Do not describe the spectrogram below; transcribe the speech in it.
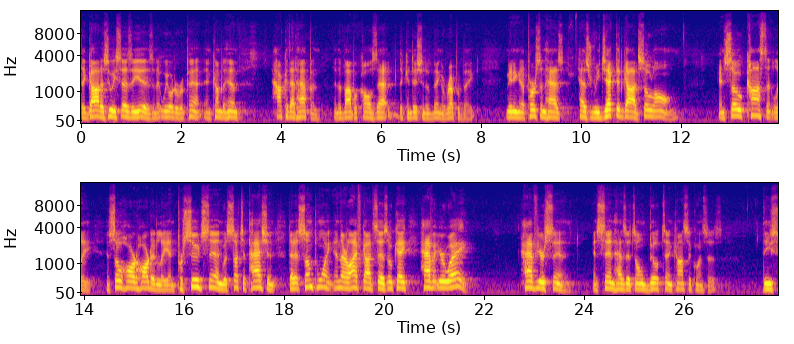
that God is who he says he is and that we ought to repent and come to him, how could that happen? And the Bible calls that the condition of being a reprobate, meaning a person has, has rejected God so long and so constantly and so hard heartedly and pursued sin with such a passion that at some point in their life, God says, okay, have it your way. Have your sin. And sin has its own built in consequences. These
